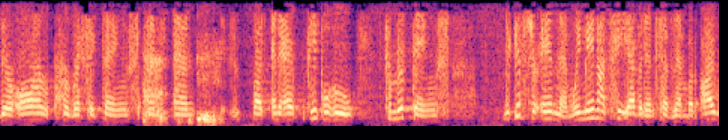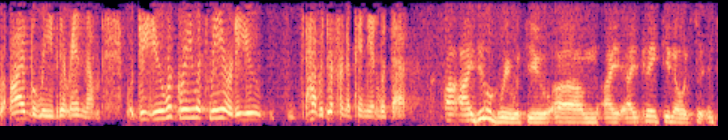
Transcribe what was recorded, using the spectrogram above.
there are horrific things, and and but and uh, people who commit things. The gifts are in them. We may not see evidence of them, but I, I believe they're in them. Do you agree with me, or do you have a different opinion with that? I do agree with you. Um, I, I think you know it's it's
